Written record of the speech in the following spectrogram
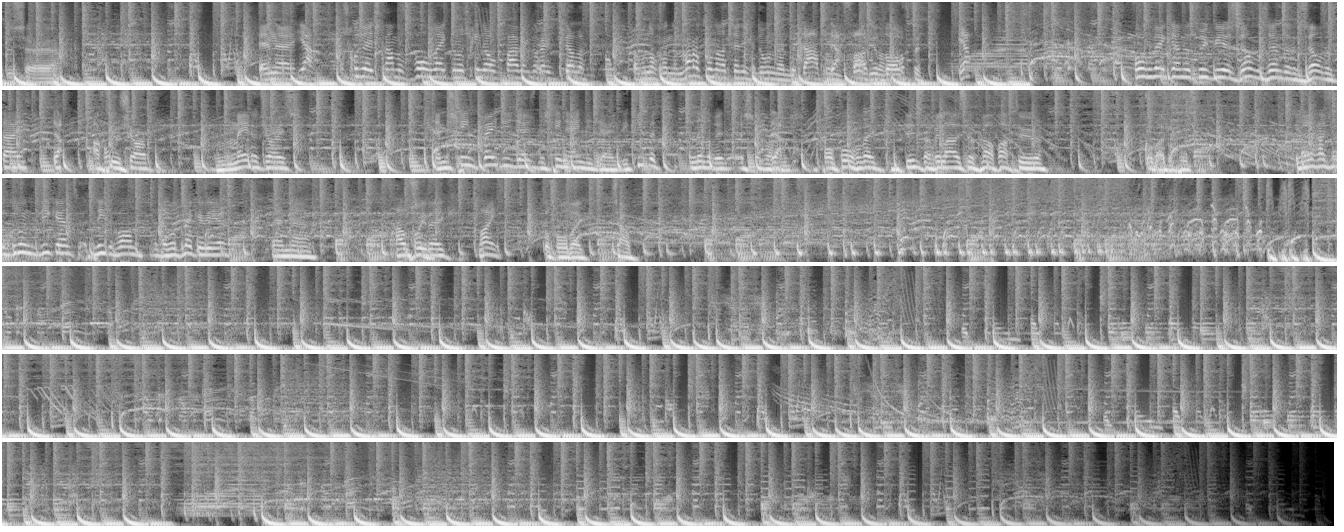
Dus, uh... En uh, ja, als het goed is gaan we volgende week misschien over een paar weken nog even vertellen... dat we nog een marathon-uitzending gaan doen. En de datum ja, volgt op de hoogte. Ja. Volgende week zijn we natuurlijk weer dezelfde zender, dezelfde tijd. Ja, 8 uur sharp. Mega Choice. En misschien twee DJ's, misschien één DJ. We keep it a little bit surprise. Ja, gewoon volgende week dinsdag weer luisteren vanaf 8 uur. Kom uit de goed. Dus dan gaan ze het doen in het weekend. Geniet ervan. Het wordt lekker weer. En uh, hou Goeie week. Bye. Tot volgende week. Ciao.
